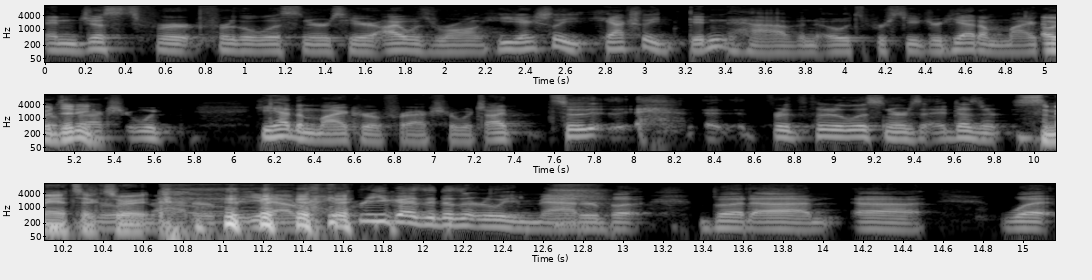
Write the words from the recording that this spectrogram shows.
And just for for the listeners here, I was wrong. He actually he actually didn't have an OATS procedure. He had a micro oh, fracture. He? Which, he had the micro fracture, which I so for for the listeners, it doesn't semantics, doesn't really right? Matter, but yeah, right? for you guys, it doesn't really matter. But but um, uh, what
